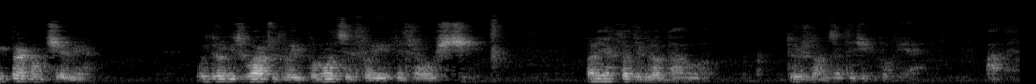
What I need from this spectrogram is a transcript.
I pragnął Ciebie, mój drogi słuchaczu, Twojej pomocy, Twojej wytrwałości. Ale jak to wyglądało, to już Wam za tydzień powie. Amen.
